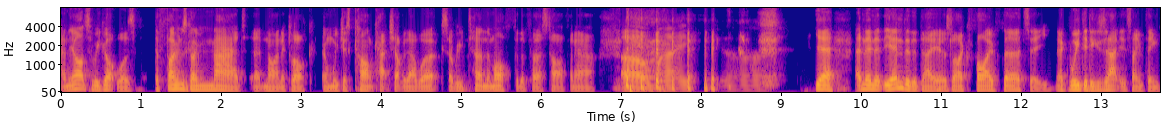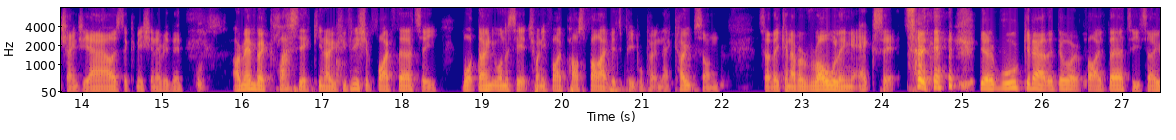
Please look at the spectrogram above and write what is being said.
And the answer we got was the phone's go mad at nine o'clock and we just can't catch up with our work. So we turn them off for the first half an hour. Oh my God. Yeah, and then at the end of the day, it was like five thirty. Like we did exactly the same thing, change the hours, the commission, everything. I remember classic. You know, if you finish at five thirty, what don't you want to see at twenty five past five? It's people putting their coats on, so they can have a rolling exit. So you know, walking out the door at five thirty. So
